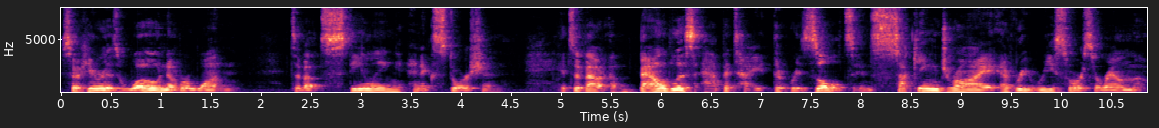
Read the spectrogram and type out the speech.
So here is woe number one it's about stealing and extortion. It's about a boundless appetite that results in sucking dry every resource around them.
